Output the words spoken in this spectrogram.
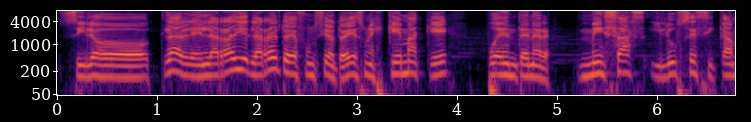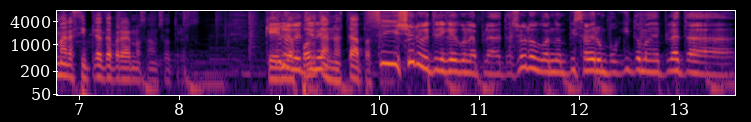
si lo. Claro, en la radio, la radio todavía funciona, todavía es un esquema que pueden tener mesas y luces y cámaras y plata para darnos a nosotros. Que en los que podcasts tiene- no está pasando. Sí, yo creo que tiene que ver con la plata. Yo creo que cuando empieza a haber un poquito más de plata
